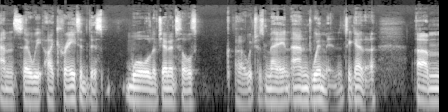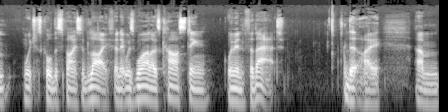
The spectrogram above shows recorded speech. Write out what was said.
And so we, I created this wall of genitals uh, which was men and women together, um, which was called The Spice of Life. And it was while I was casting women for that that I um,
